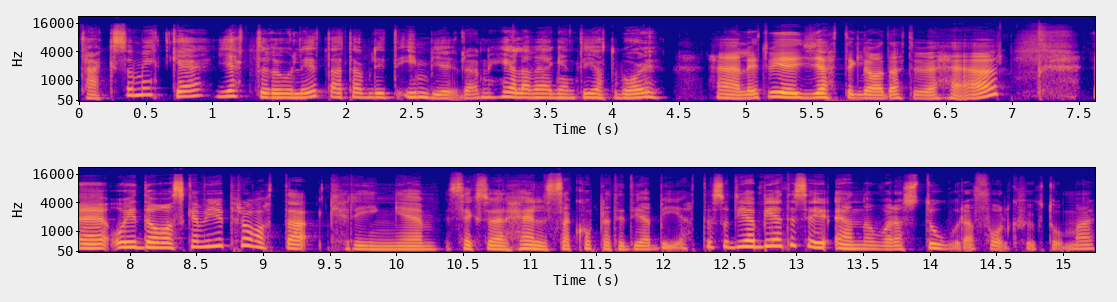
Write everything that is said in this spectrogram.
Tack så mycket. Jätteroligt att ha blivit inbjuden hela vägen till Göteborg. Härligt. Vi är jätteglada att du är här. Eh, och idag ska vi ju prata kring eh, sexuell hälsa kopplat till diabetes. Och diabetes är ju en av våra stora folksjukdomar.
